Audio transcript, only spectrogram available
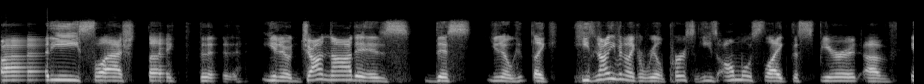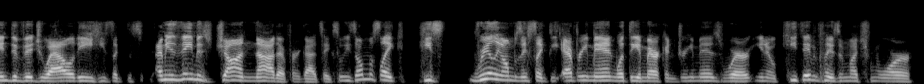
buddy slash like the you know john nada is this you know like he's not even like a real person. He's almost like the spirit of individuality. He's like this i mean his name is john nada for god's sake. So he's almost like he's really almost just like the everyman what the american dream is where you know keith david plays a much more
